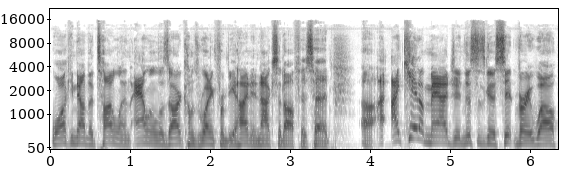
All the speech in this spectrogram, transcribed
walking down the tunnel, and Allen Lazard comes running from behind and knocks it off his head. Uh, I, I can't imagine this is going to sit very well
